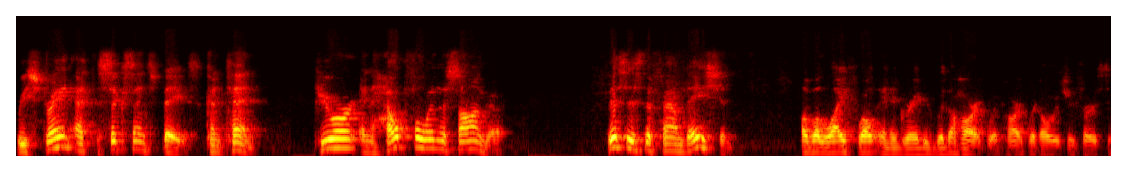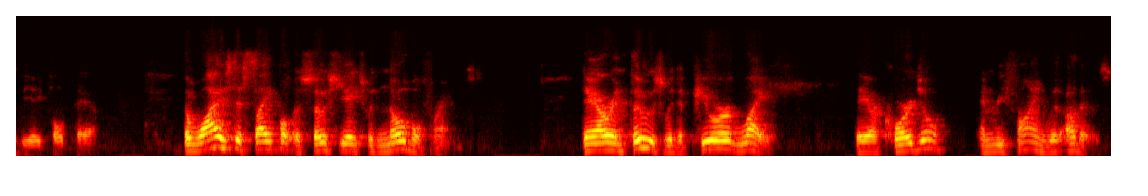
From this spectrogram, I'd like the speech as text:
Restraint at the sixth sense base, content, pure, and helpful in the Sangha. This is the foundation of a life well integrated with the Heartwood. Heartwood always refers to the Eightfold Path. The wise disciple associates with noble friends. They are enthused with a pure life. They are cordial and refined with others.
